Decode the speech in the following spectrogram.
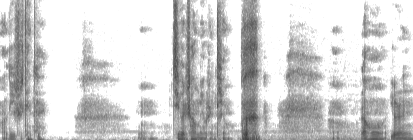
啊，荔枝电台，嗯，基本上没有人听。嗯，然后有人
